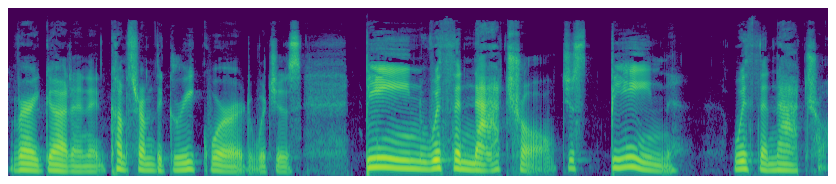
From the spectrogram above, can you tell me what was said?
Very good. And it comes from the Greek word, which is being with the natural, just being with the natural.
